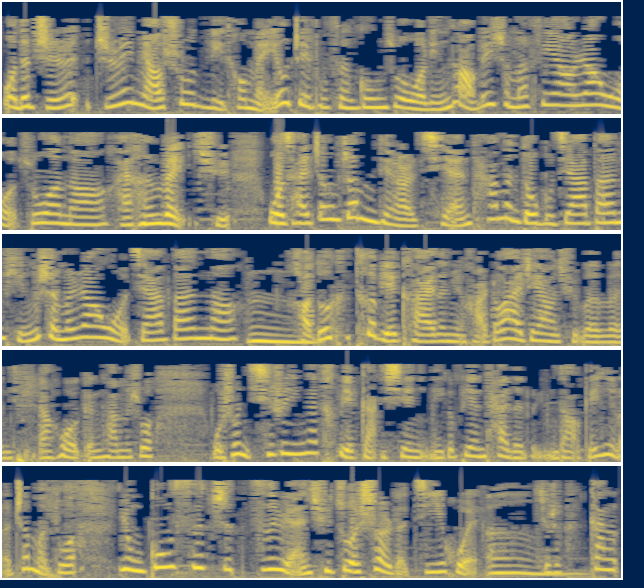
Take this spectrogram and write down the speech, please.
我的职职位描述里头没有这部分工作，我领导为什么非要让我做呢？还很委屈，我才挣这么点钱，他们都不加班，凭什么让我加班呢？嗯，好多特别可爱。的女孩都爱这样去问问题，然后我跟他们说：“我说你其实应该特别感谢你那个变态的领导，给你了这么多用公司资资源去做事儿的机会。嗯，就是干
